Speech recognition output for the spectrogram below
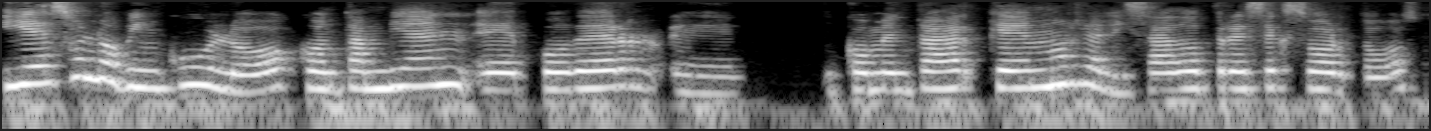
Y eso lo vinculo con también poder comentar que hemos realizado tres exhortos,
